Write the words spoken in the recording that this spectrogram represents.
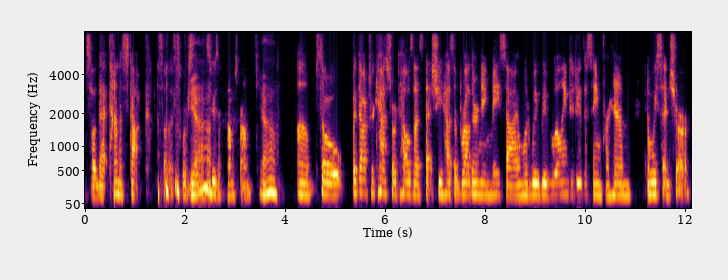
So that kind of stuck. So that's where yeah. Susan comes from. Yeah. Um, so, but Dr. Castro tells us that she has a brother named Mesa, and would we be willing to do the same for him? And we said sure.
